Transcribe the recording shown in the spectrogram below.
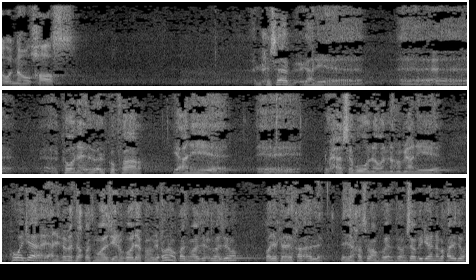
أو أنه خاص؟ الحساب يعني آه، آه، كون الكفار يعني آه، يحاسبون وأنهم يعني هو جاء يعني فمن ثقلت موازينه فأولئك هم المفلحون وقالت موازينه الذين خسروا أنفسهم في جهنم خالدون.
